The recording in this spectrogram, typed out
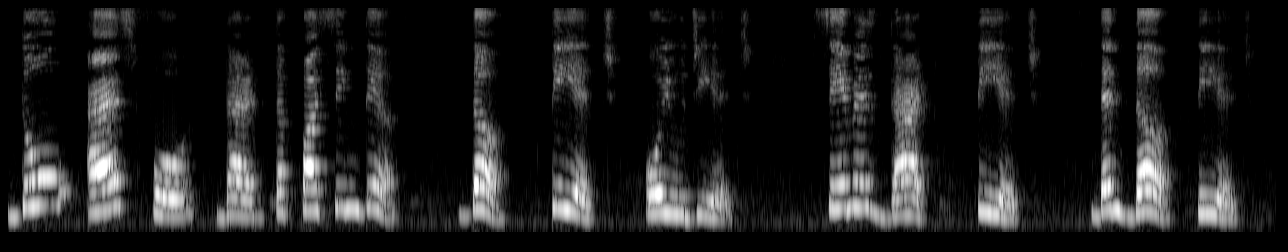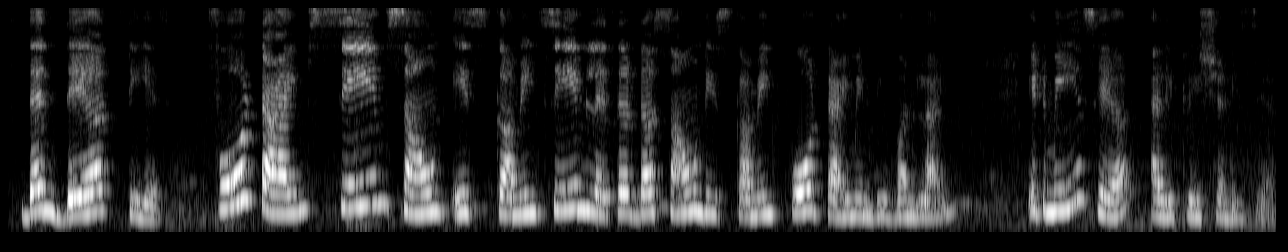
though as for that the passing there, the th o u g h, same as that th, then the th, then their th four times same sound is coming same letter the sound is coming four time in the one line. It means here alliteration is there.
